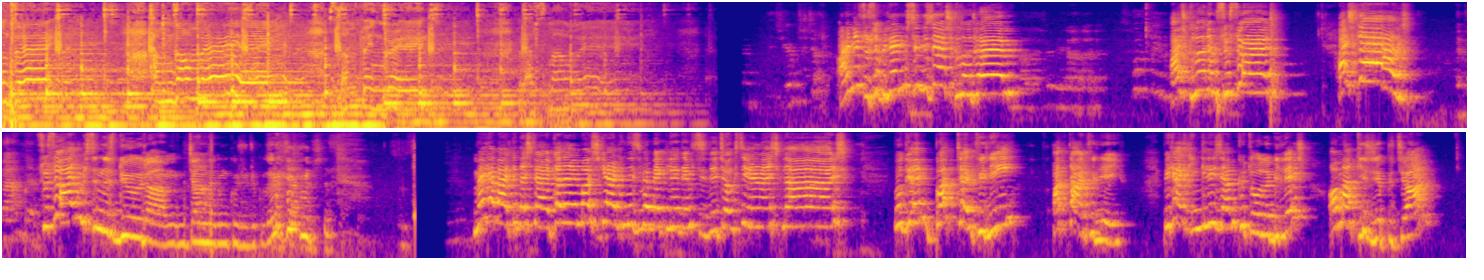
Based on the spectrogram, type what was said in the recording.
till then sizi çok seviyorum aşklar. Bugün butterfly, butterfly. Biraz İngilizcem kötü olabilir. O makyaj yapacağım.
